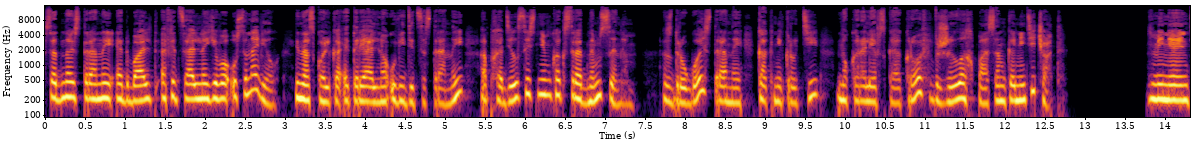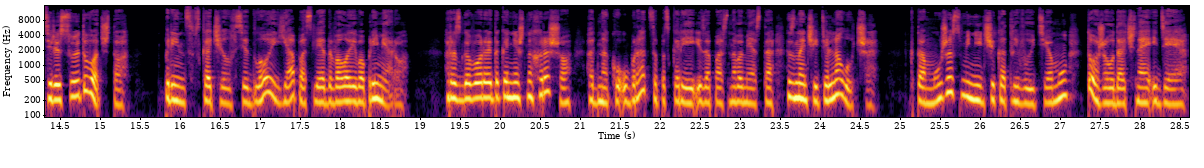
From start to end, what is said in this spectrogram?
С одной стороны, Эдбальд официально его усыновил, и, насколько это реально увидеть со стороны, обходился с ним как с родным сыном. С другой стороны, как ни крути, но королевская кровь в жилах пасынка не течет. «Меня интересует вот что». Принц вскочил в седло, и я последовала его примеру. Разговоры — это, конечно, хорошо, однако убраться поскорее из опасного места значительно лучше. К тому же сменить щекотливую тему — тоже удачная идея.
